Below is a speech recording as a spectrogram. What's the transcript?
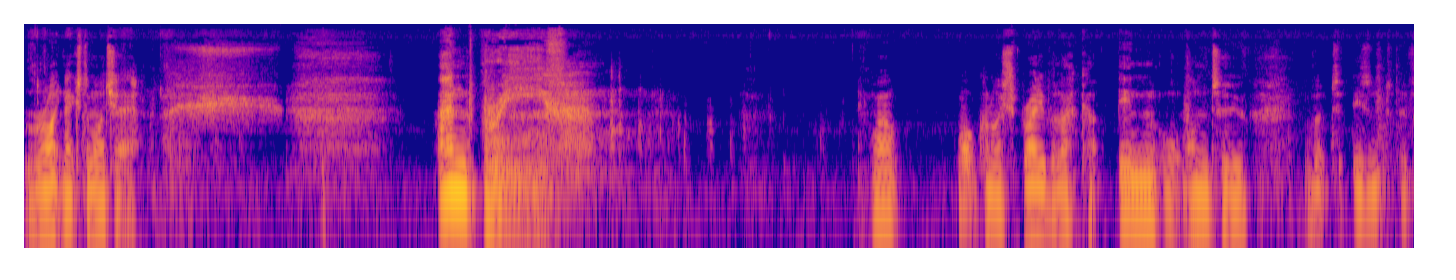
Right next to my chair. And breathe. Well, what can I spray the lacquer in or onto that isn't of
